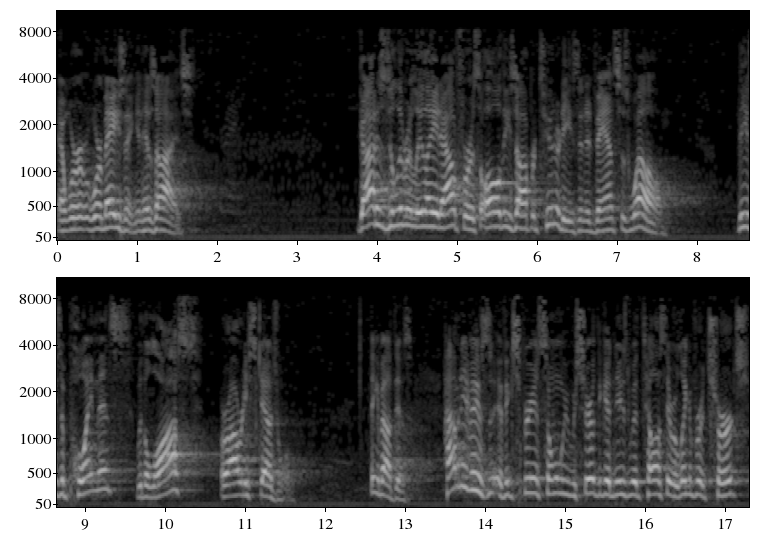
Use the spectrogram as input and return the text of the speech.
And we're, we're amazing in His eyes. God has deliberately laid out for us all these opportunities in advance as well. These appointments with the lost are already scheduled. Think about this. How many of us have experienced someone we shared the good news with tell us they were looking for a church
